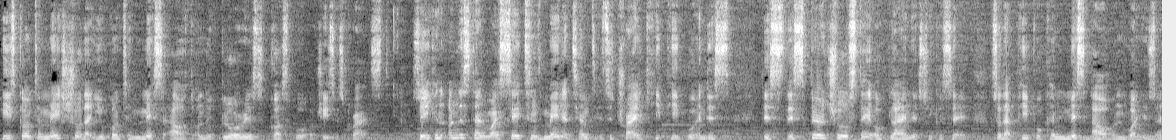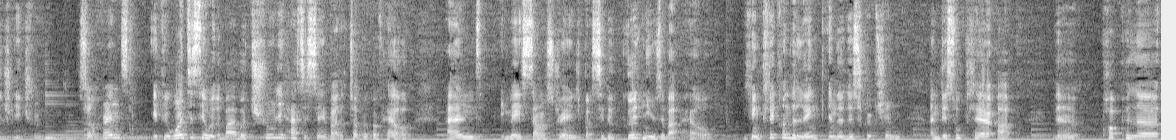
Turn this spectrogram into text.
he's going to make sure that you're going to miss out on the glorious gospel of Jesus Christ. So you can understand why Satan's main attempt is to try and keep people in this this this spiritual state of blindness, you could say, so that people can miss out on what is actually true. So friends, if you want to see what the Bible truly has to say about the topic of hell, and it may sound strange, but see the good news about hell, you can click on the link in the description and this will clear up the popular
